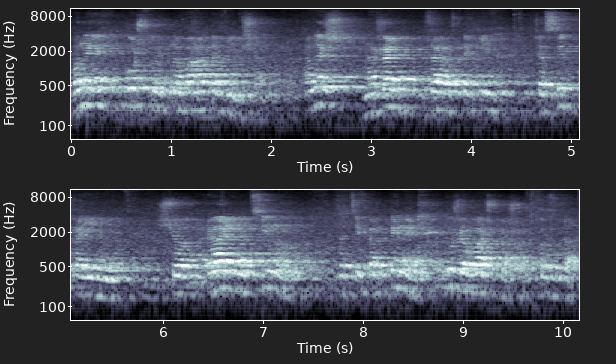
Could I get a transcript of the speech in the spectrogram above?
Вони коштують набагато більше. Але ж, на жаль, зараз такі часи в країні, що реальну ціну за ці картини дуже важко, щоб хтось дав.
